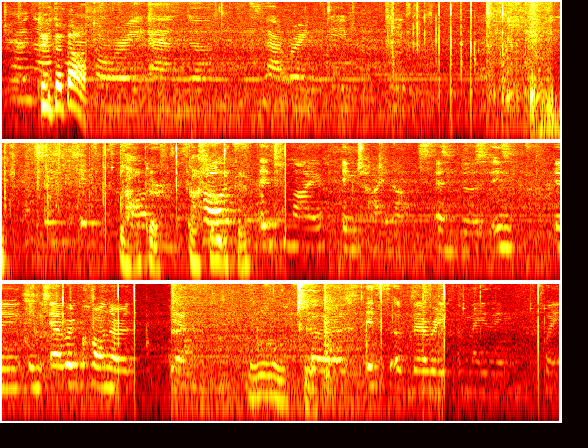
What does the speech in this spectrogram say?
China 听得到。 Louder. Because it's my in China and uh, in, in in every corner. Yeah. Oh, okay. uh, it's a very amazing place.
